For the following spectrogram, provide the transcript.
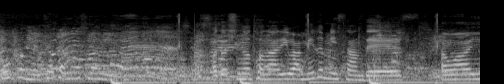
我很漂亮的 你。私の隣はみるみさんです。可愛い。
